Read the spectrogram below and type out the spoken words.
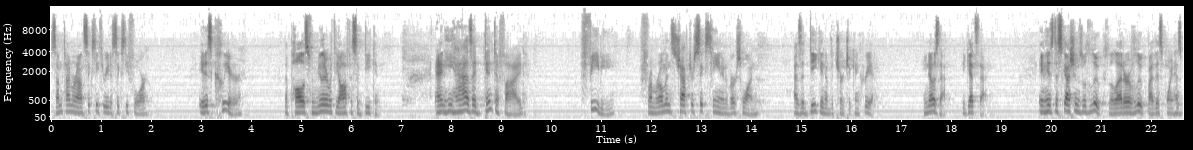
sometime around 63 to 64, it is clear that Paul is familiar with the office of deacon. And he has identified Phoebe from Romans chapter 16 and verse 1 as a deacon of the church at Cenchrea. He knows that. He gets that. In his discussions with Luke, the letter of Luke by this point has,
